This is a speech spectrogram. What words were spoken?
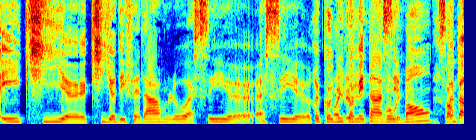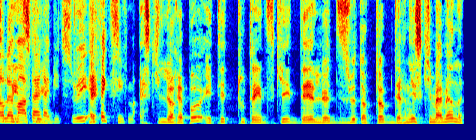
et qui qui a des faits d'armes là assez assez reconnus comme étant assez bons. Un parlementaire habitué, effectivement. Est-ce qu'il n'aurait pas été tout indiqué dès le 18 octobre dernier, ce qui m'amène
